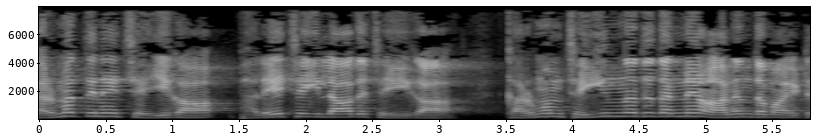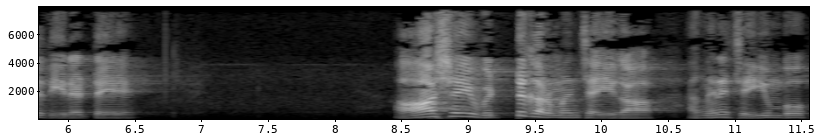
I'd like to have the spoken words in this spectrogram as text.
കർമ്മത്തിനെ ചെയ്യുക ഫലേച്ഛയില്ലാതെ ചെയ്യുക കർമ്മം ചെയ്യുന്നത് തന്നെ ആനന്ദമായിട്ട് തീരട്ടെ. ആശയ വിട്ട് കർമ്മം ചെയ്യുക അങ്ങനെ ചെയ്യുമ്പോ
